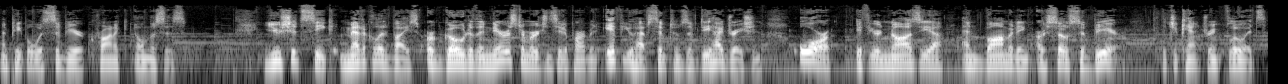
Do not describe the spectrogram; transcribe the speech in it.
and people with severe chronic illnesses. You should seek medical advice or go to the nearest emergency department if you have symptoms of dehydration or if your nausea and vomiting are so severe that you can't drink fluids.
